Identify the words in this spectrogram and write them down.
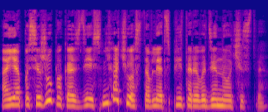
А я посижу пока здесь, не хочу оставлять Питера в одиночестве».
